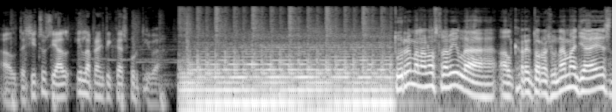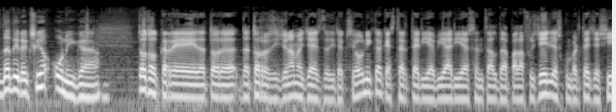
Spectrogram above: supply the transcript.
el teixit social i la pràctica esportiva. Tornem a la nostra vila. El carrer Torres Junama ja és de direcció única. Tot el carrer de, Tor de Torres i Jonama ja és de direcció única. Aquesta artèria viària central de Palafrugell es converteix així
